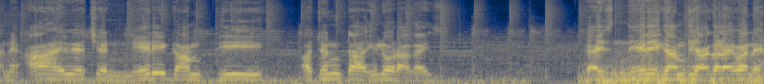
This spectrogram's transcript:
અને આ હાઈવે છે નેરી ગામથી અજંટા ઇલોરા, ગાઈઝ. ગાઈઝ, નેરી ગામથી આગળ આવ્યા ને,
